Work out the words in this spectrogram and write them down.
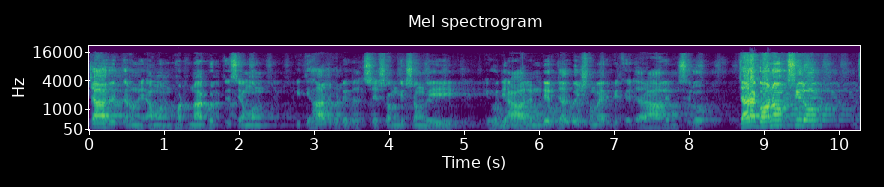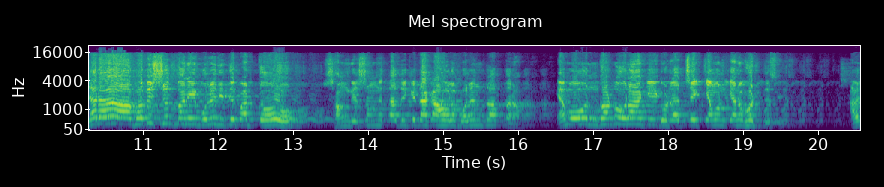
যার কারণে এমন ঘটনা ঘটতেছে, এমন ইতিহাস ঘটে যাচ্ছে। সঙ্গে সঙ্গে ইহুদি আলেমদের যা- ওই সময়ের ভিতরে যারা আলেম ছিল, যারা গণক ছিল, যারা ভবিষ্যৎবাণী বলে দিতে পারতো, সঙ্গে সঙ্গে তাদেরকে ডাকা হলো। বলেন তো আপনারা, এমন ঘটনা কে ঘটাচ্ছে, কেমন কেন ঘটতেছে? আর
